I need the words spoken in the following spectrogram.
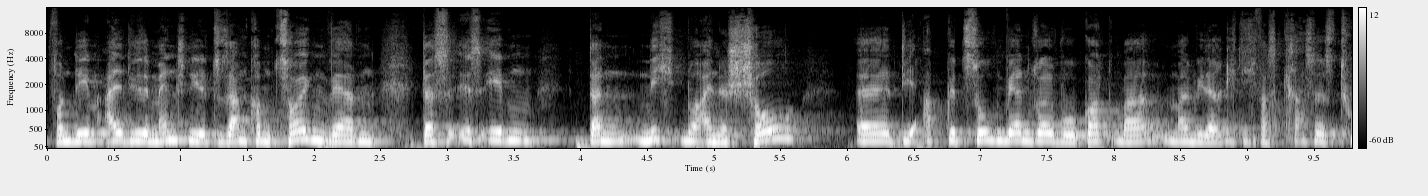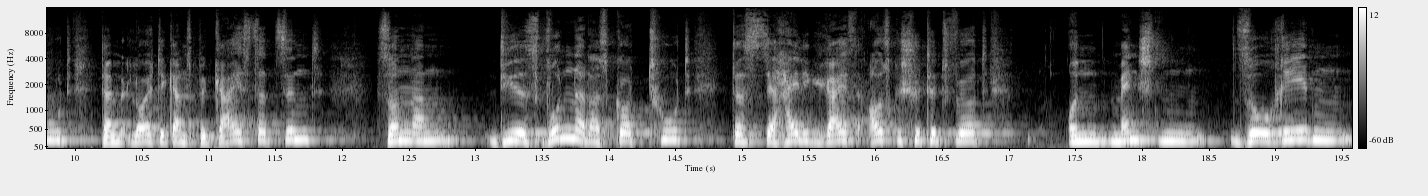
von dem all diese Menschen, die zusammenkommen, Zeugen werden, das ist eben dann nicht nur eine Show, äh, die abgezogen werden soll, wo Gott mal, mal wieder richtig was Krasses tut, damit Leute ganz begeistert sind, sondern dieses Wunder, das Gott tut, dass der Heilige Geist ausgeschüttet wird, und Menschen so reden,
